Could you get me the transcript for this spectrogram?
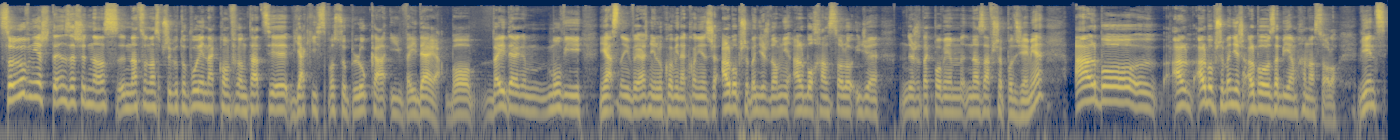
Co również ten zeszyt nas, na co nas przygotowuje na konfrontację w jakiś sposób Luka i Vadera, bo Vader mówi jasno i wyraźnie Lukowi na koniec, że albo przebędziesz do mnie, albo Han Solo idzie, że tak powiem, na zawsze pod ziemię, albo, al, albo przebędziesz, albo zabijam Hana Solo. Więc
